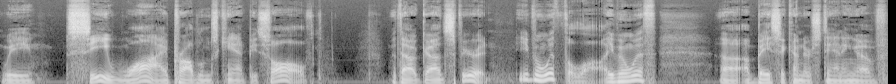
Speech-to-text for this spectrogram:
we see why problems can't be solved without God's Spirit even with the law, even with uh, a basic understanding of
